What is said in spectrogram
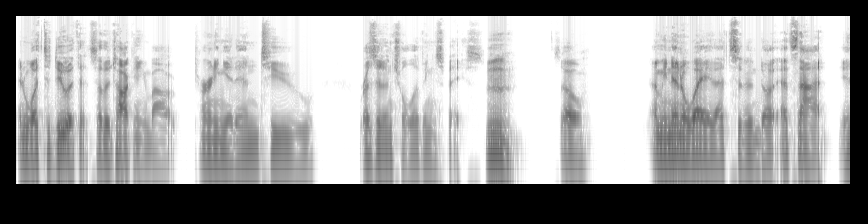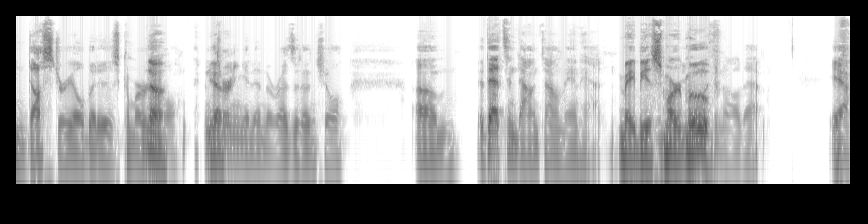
And what to do with it. So they're talking about turning it into residential living space. Mm. So I mean, in a way, that's an that's not industrial, but it is commercial. No. Yeah. turning it into residential. Um, that's in downtown Manhattan. Maybe a smart move and all that. Yeah,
